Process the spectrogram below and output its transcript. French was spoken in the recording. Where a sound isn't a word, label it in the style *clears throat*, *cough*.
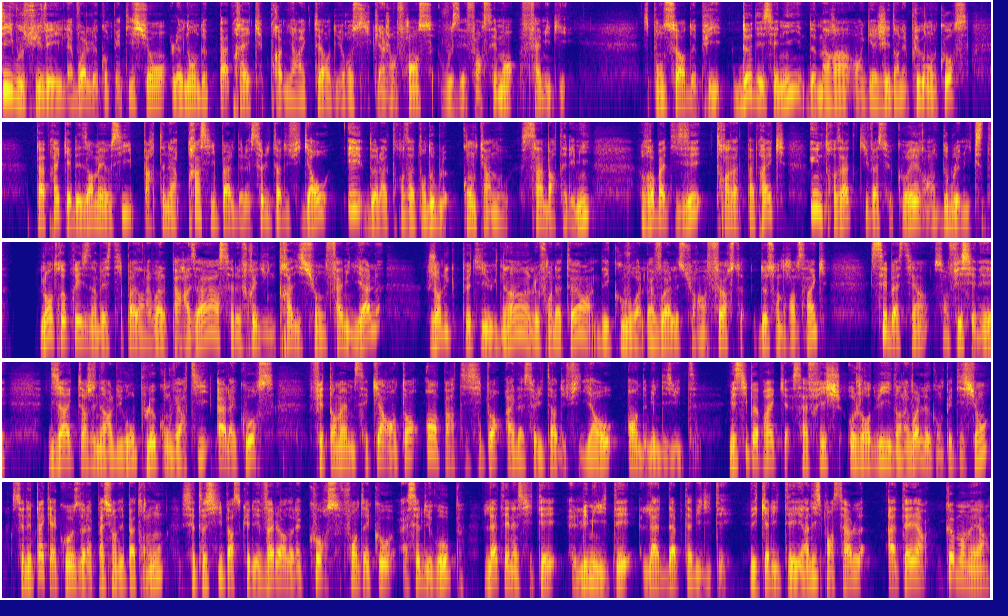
Si vous suivez la voile de compétition, le nom de Paprec, premier acteur du recyclage en France, vous est forcément familier. Sponsor depuis deux décennies de marins engagés dans les plus grandes courses, Paprec est désormais aussi partenaire principal de la Solitaire du Figaro et de la Transat en double Concarneau-Saint-Barthélemy, rebaptisée Transat Paprec, une transat qui va se courir en double mixte. L'entreprise n'investit pas dans la voile par hasard, c'est le fruit d'une tradition familiale Jean-Luc Petit-Huguenin, le fondateur, découvre la voile sur un First 235. Sébastien, son fils aîné, directeur général du groupe, le convertit à la course, fêtant même ses 40 ans en participant à la solitaire du Figaro en 2018. Mais si Paprec s'affiche aujourd'hui dans la voile de compétition, ce n'est pas qu'à cause de la passion des patrons, c'est aussi parce que les valeurs de la course font écho à celles du groupe, la ténacité, l'humilité, l'adaptabilité. Des qualités indispensables à terre comme en mer.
